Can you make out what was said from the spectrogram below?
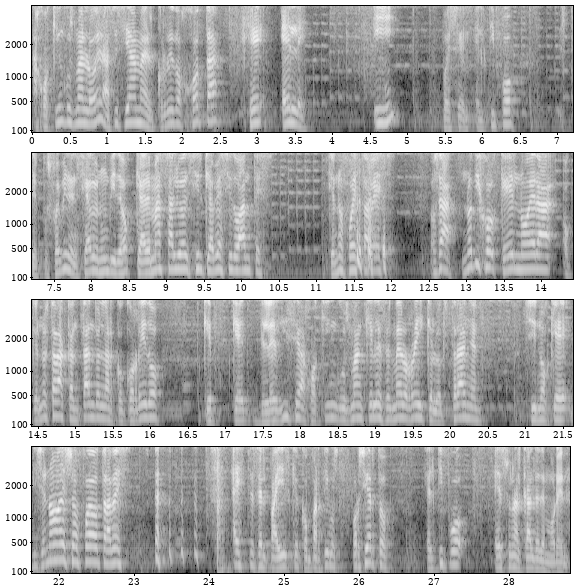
a Joaquín Guzmán lo era, así se llama el corrido JGL. Y pues el, tipo este, pues fue evidenciado en un video que además salió a decir que había sido antes, que no fue esta vez. O sea, no dijo que él no era o que no estaba cantando el narcocorrido que, que le dice a Joaquín Guzmán que él es el mero rey que lo extrañan, sino que dice, no, eso fue otra vez. este es el país que compartimos. Por cierto, el tipo es un alcalde de Morena.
